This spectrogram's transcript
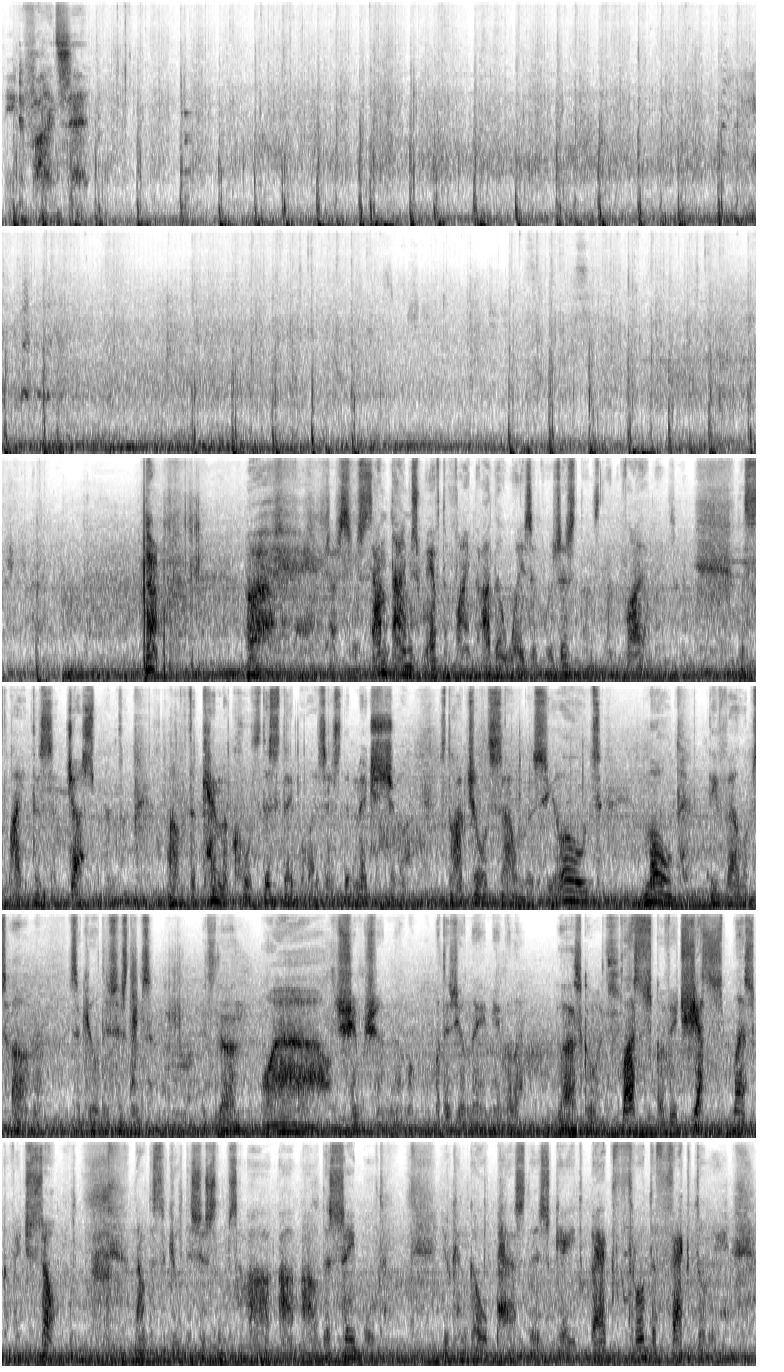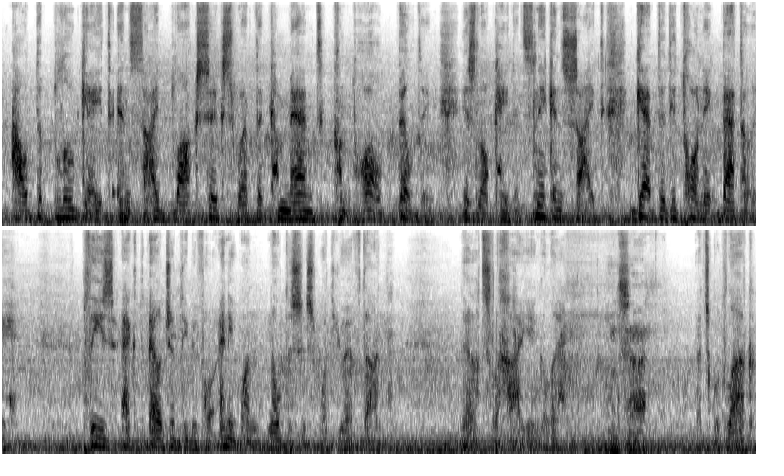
Need to find set. Sometimes we have to find other ways of resistance than violence. The slightest adjustment of the chemicals destabilizes the mixture. Structural soundness erodes, mold develops. Um, security systems. It's done. Wow, Shimshon. What is your name, Igor? Blazkowicz. Blazkowicz, yes, Blazkowicz. So, now the security systems are, are, are disabled. You can go past this gate, back through the factory, out the blue gate inside Block 6 where the command control building is located. Sneak inside, get the detonic battery. Please act urgently before anyone notices what you have done. Herzlichai, Ingele. That's good luck.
